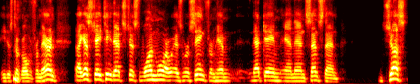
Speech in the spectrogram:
He just took over from there, and, and I guess JT, that's just one more as we're seeing from him that game, and then since then, just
